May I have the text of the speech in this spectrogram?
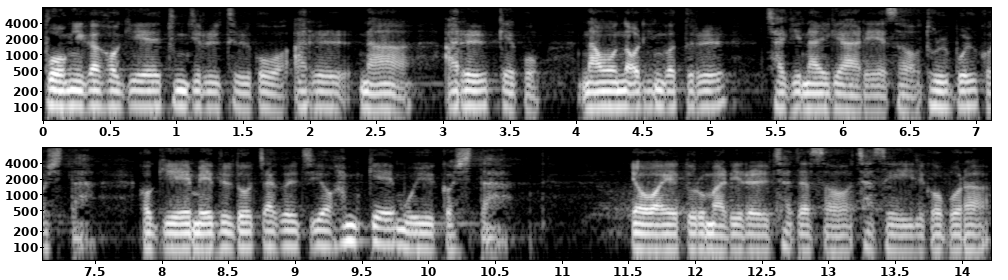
부엉이가 거기에 둥지를 들고 알을 낳아 알을 깨고 나온 어린 것들을 자기 날개 아래에서 돌볼 것이다. 거기에 매들도 짝을 지어 함께 모일 것이다. 여호와의 두루마리를 찾아서 자세히 읽어보라.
